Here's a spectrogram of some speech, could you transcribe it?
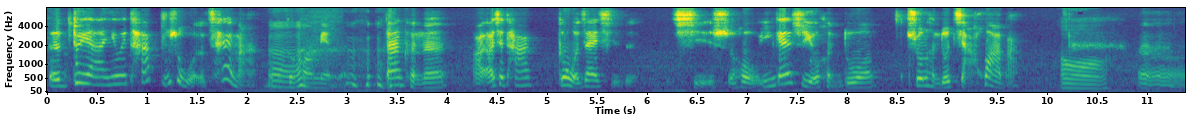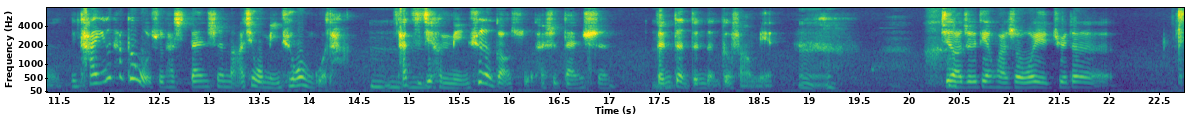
呃，对呀、因为他不是我的菜嘛，嗯各方面的。当然可能啊，而且他跟我在一起的起时候，应该是有很多说了很多假话吧。哦，嗯，他因为他跟我说他是单身嘛，而且我明确问过他，嗯嗯，他自己很明确的告诉我他是单身，等等等等各方面。嗯，接到这个电话的时候，我也觉得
